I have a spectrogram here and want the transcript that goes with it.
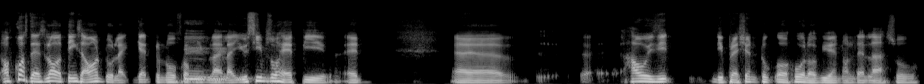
of course there's a lot of things I want to like get to know from mm-hmm. you. Like, mm. like you seem so happy and uh, how is it depression took a hold of you and all that lah. So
